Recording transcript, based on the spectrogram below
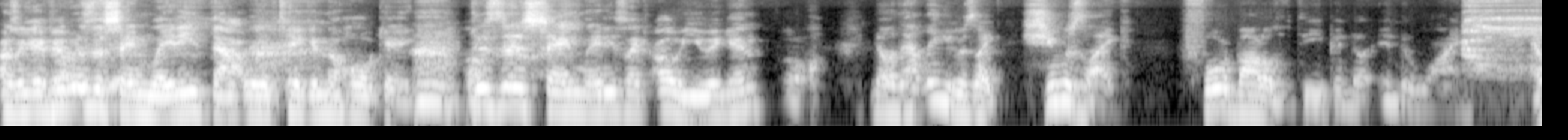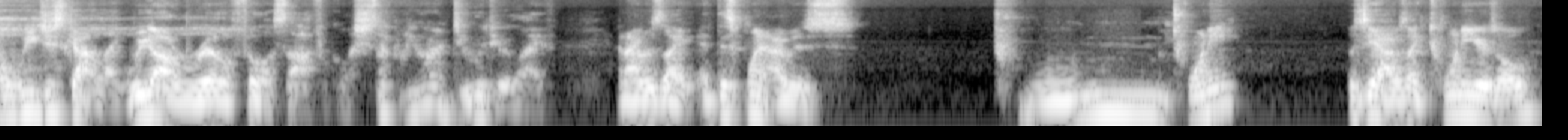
I was like, if it was the same lady, that would have taken the whole cake. oh, This is the same lady's like, oh, you again? oh. no, that lady was like, she was like four bottles deep into into wine. And we just got like, we got real philosophical. She's like, what do you want to do with your life? And I was like, at this point, I was 20. Was, yeah, I was like 20 years old.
